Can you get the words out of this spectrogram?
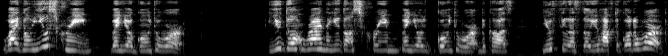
Why don't you scream when you're going to work? You don't run and you don't scream when you're going to work because you feel as though you have to go to work.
